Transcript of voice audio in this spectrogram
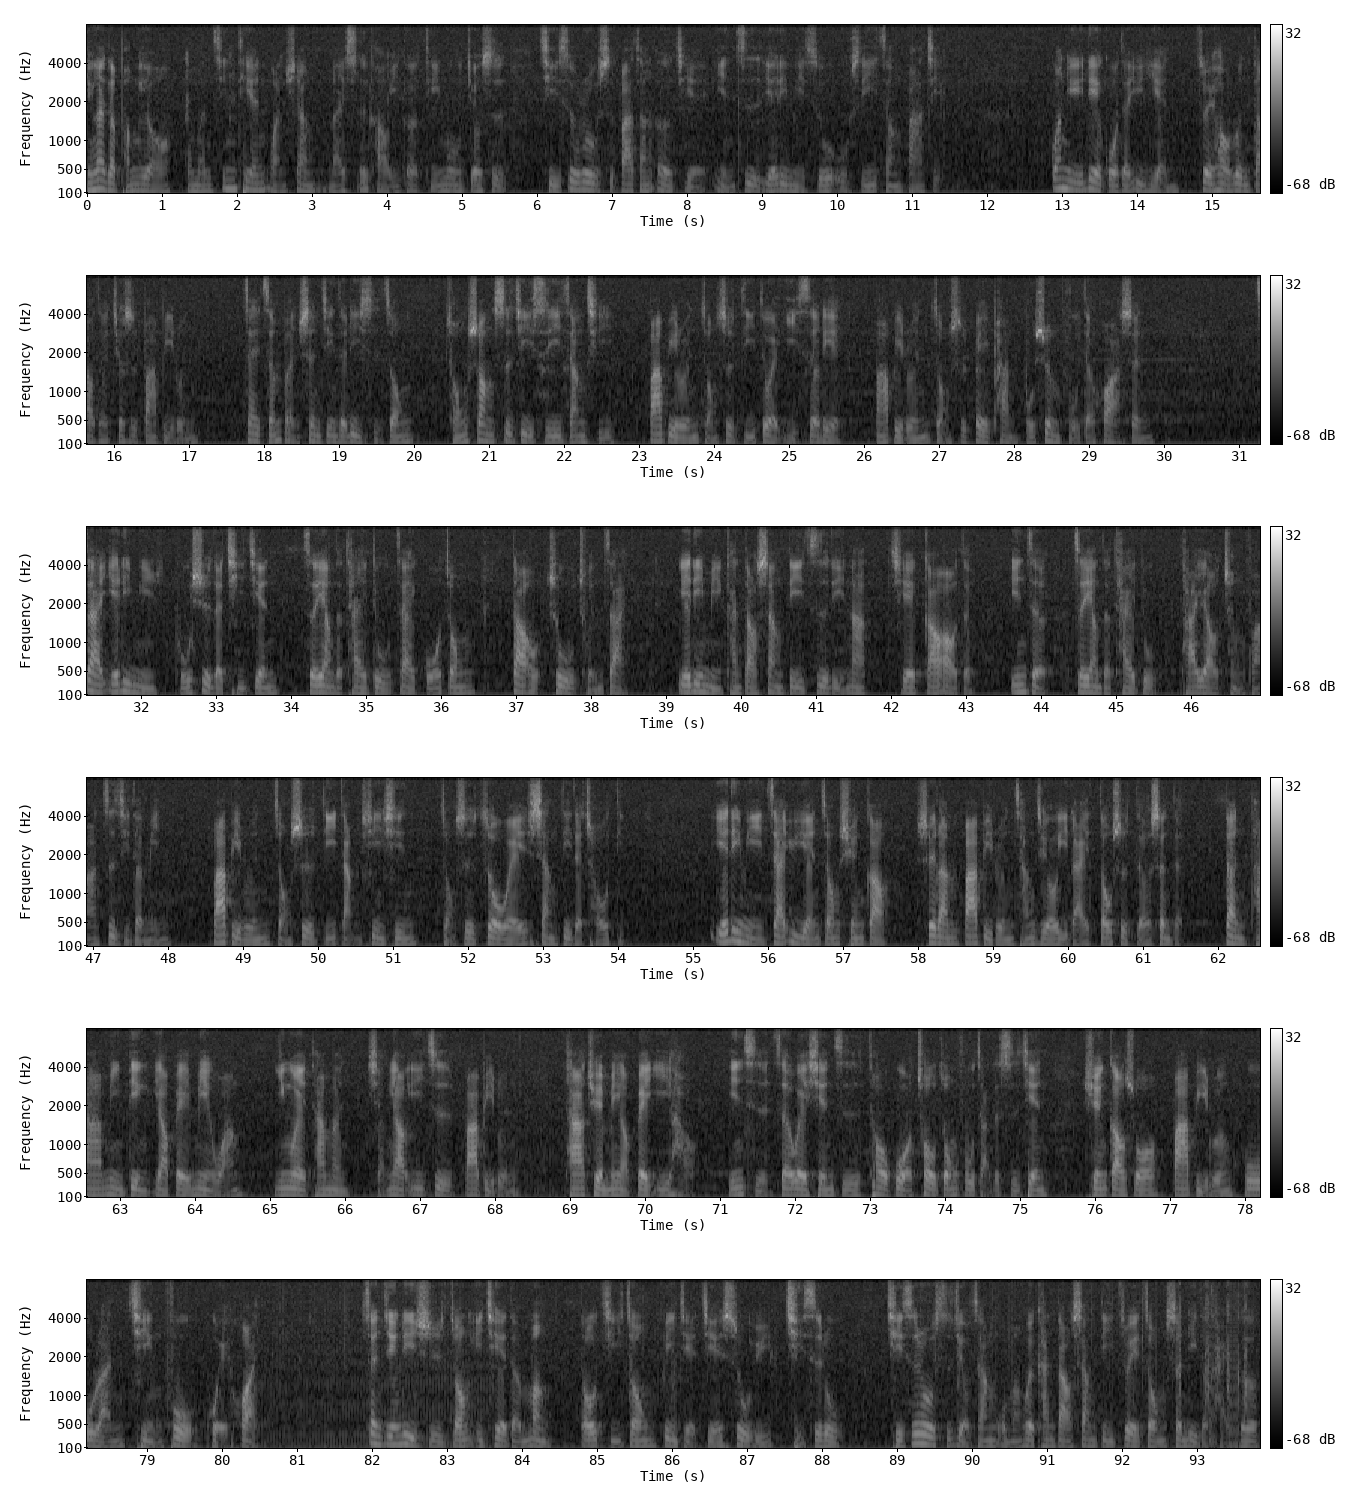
亲爱的朋友，我们今天晚上来思考一个题目，就是启示录十八章二节引自耶利米书五十一章八节。关于列国的预言，最后论到的就是巴比伦。在整本圣经的历史中，从上世纪十一章起，巴比伦总是敌对以色列。巴比伦总是背叛、不顺服的化身。在耶利米服侍的期间，这样的态度在国中到处存在。耶利米看到上帝治理那些高傲的，因着这样的态度，他要惩罚自己的民。巴比伦总是抵挡信心，总是作为上帝的仇敌。耶利米在预言中宣告：虽然巴比伦长久以来都是得胜的，但他命定要被灭亡，因为他们想要医治巴比伦，他却没有被医好。因此，这位先知透过错综复杂的时间，宣告说：巴比伦忽然倾覆毁坏。圣经历史中一切的梦。都集中并且结束于启示录。启示录十九章，我们会看到上帝最终胜利的凯歌，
